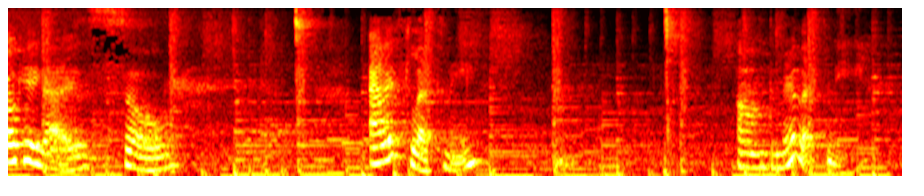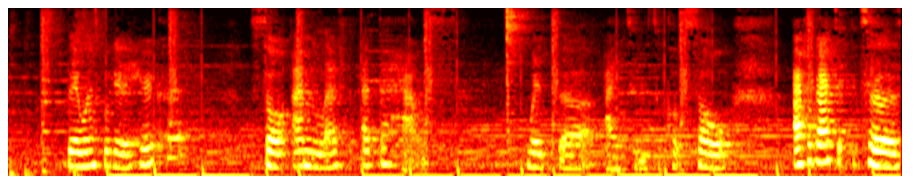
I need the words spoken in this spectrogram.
Okay, guys, so Alex left me. Um, mayor left me. They went to go get a haircut, so I'm left at the house with the items to cook. So I forgot to, to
